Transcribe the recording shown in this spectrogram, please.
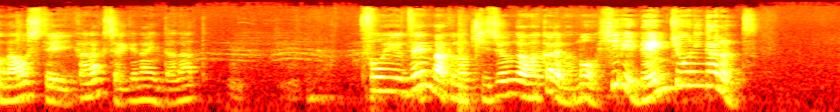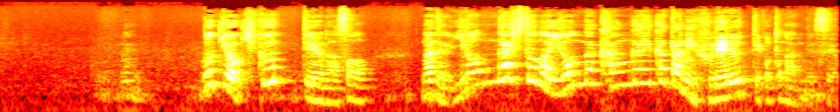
を直していかなくちゃいけないんだなそういう全幕の基準が分かればもう日々勉強になるんです。ね、武器を聞くっていうのはその何ていうのいろんな人のいろんな考え方に触れるってことなんですよ。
